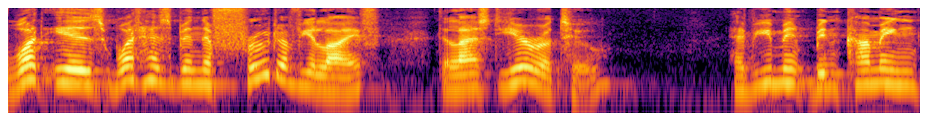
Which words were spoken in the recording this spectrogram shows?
what is what has been the fruit of your life the last year or two. Have you been becoming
